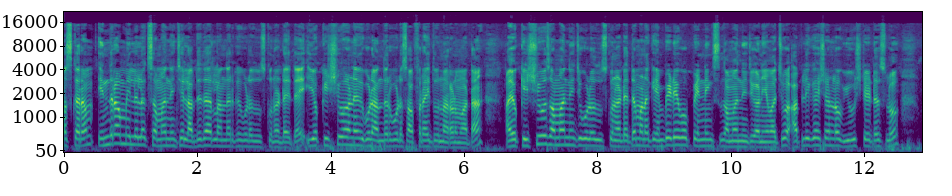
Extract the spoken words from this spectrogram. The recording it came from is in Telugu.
నమస్కారం. ఇందిరా మిల్లులకు సంబంధించి లబ్ధిదారులందరికీ కూడా చూసుకున్నట్టయితే ఈ యొక్క ఇష్యూ అనేది కూడా అందరూ కూడా సఫర్ అవుతున్నారనమాట ఆ యొక్క ఇష్యూ సంబంధించి కూడా చూసుకున్నట్టయితే మనకి ఎంపీడీఓ పెండింగ్స్ సంబంధించి కానివ్వచ్చు అప్లికేషన్లో వ్యూ స్టేటస్లో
